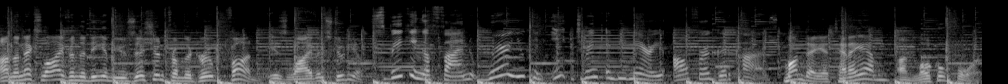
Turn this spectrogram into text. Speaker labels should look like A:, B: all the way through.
A: On the next Live in the D, a musician from the group Fun is live in studio.
B: Speaking of fun, where you can eat, drink, and be merry, all for a good cause.
A: Monday at 10 a.m. on Local 4.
